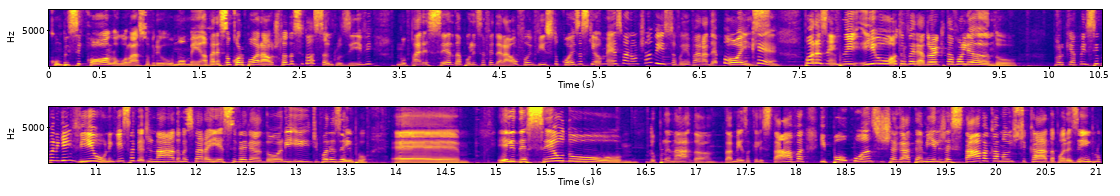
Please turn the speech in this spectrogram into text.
com um psicólogo lá sobre o momento, a avaliação corporal de toda a situação. Inclusive, no parecer da Polícia Federal foi visto coisas que eu mesma não tinha visto. Eu fui reparar depois. O quê? Por exemplo, e, e o outro vereador que estava olhando? Porque a princípio ninguém viu, ninguém sabia de nada, mas espera aí, esse vereador, e, de, por exemplo, é, ele desceu do, do plenário, da, da, mesa que ele estava, e pouco antes de chegar até mim, ele já estava com a mão esticada, por exemplo,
